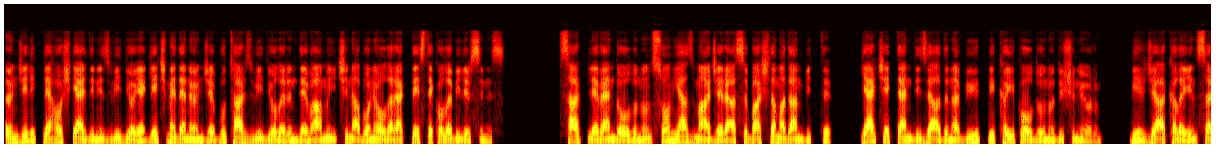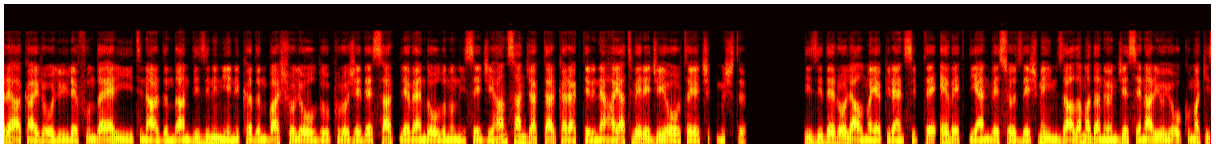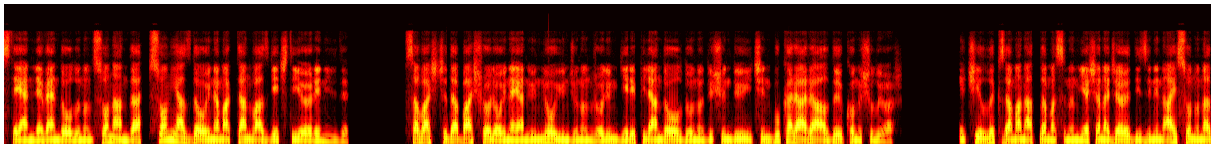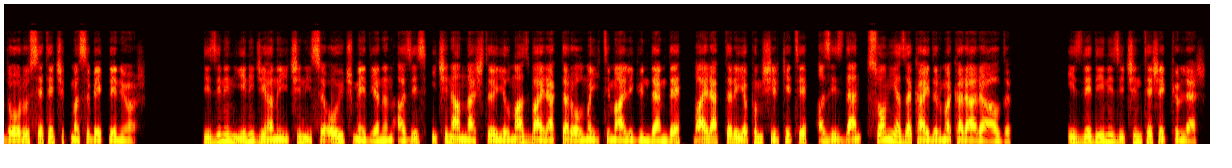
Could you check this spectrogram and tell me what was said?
Öncelikle hoş geldiniz videoya geçmeden önce bu tarz videoların devamı için abone olarak destek olabilirsiniz. Sarp Levendoğlu'nun son yaz macerası başlamadan bitti. Gerçekten dizi adına büyük bir kayıp olduğunu düşünüyorum. Birce Akalay'ın Sarı Akay rolüyle Funda Er Yiğit'in ardından dizinin yeni kadın başrolü olduğu projede Sarp Levendoğlu'nun ise Cihan Sancaktar karakterine hayat vereceği ortaya çıkmıştı. Dizide rol almaya prensipte, evet diyen ve sözleşme imzalamadan önce senaryoyu okumak isteyen Levendoğlu'nun son anda, son yazda oynamaktan vazgeçtiği öğrenildi. Savaşçı'da başrol oynayan ünlü oyuncunun rolün geri planda olduğunu düşündüğü için bu kararı aldığı konuşuluyor. 3 yıllık zaman atlamasının yaşanacağı dizinin ay sonuna doğru sete çıkması bekleniyor. Dizinin yeni cihanı için ise O3 Medya'nın Aziz için anlaştığı Yılmaz Bayraktar olma ihtimali gündemde, Bayraktar'ı yapım şirketi, Aziz'den, son yaza kaydırma kararı aldı. İzlediğiniz için teşekkürler.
